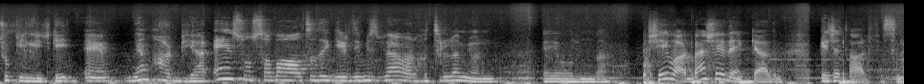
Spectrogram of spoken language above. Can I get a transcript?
Çok ilginç. Ge- e, ne var bir yer? En son sabah 6'da girdiğimiz bir yer var. Hatırlamıyorum Beyoğlu'nda. Şey var ben şeye denk geldim. Gece tarifesine.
